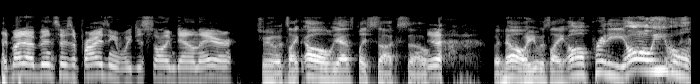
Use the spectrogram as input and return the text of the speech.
It might not have been so surprising if we just saw him down there. true. It's like, oh yeah, this place sucks. So, Yeah. but no, he was like, oh pretty, oh evil.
